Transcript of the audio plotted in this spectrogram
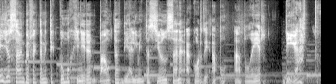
ellos saben perfectamente cómo generan pautas de alimentación sana acorde a, poder de gasto.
